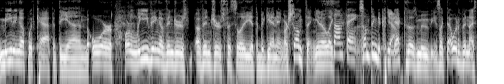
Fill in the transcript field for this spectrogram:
meeting up with Cap at the end, or or leaving Avengers Avengers facility at the beginning, or something. You know, like Something. something to connect those movies. Like that would have been nice.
